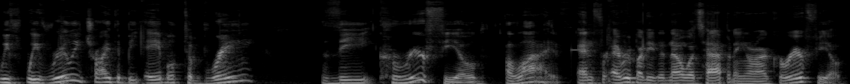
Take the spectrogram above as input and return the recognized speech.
we've we've really tried to be able to bring the career field alive and for everybody to know what's happening on our career field.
